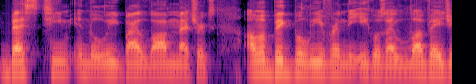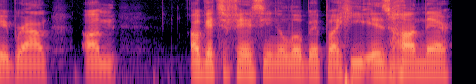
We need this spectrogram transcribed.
best team in the league by a lot of metrics. I'm a big believer in the Eagles. I love AJ Brown. Um, I'll get to fantasy in a little bit, but he is on there.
